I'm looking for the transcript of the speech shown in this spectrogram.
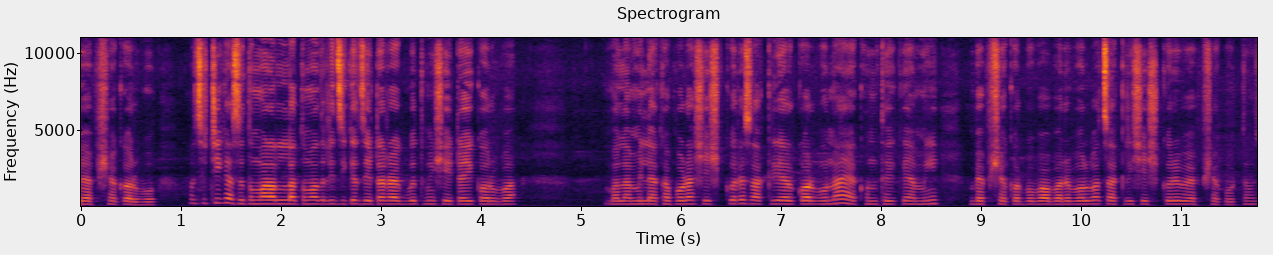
ব্যবসা করব। বলছি, ঠিক আছে, তোমার আল্লাহ তোমাদের রিজিকে যেটা রাখবে, তুমি সেটাই করবা। বলে, আমি লেখাপড়া শেষ করে চাকরি আর করব না, এখন থেকে আমি ব্যবসা করব। বাবারে বলবা, চাকরি শেষ করে ব্যবসা করতে। আমি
